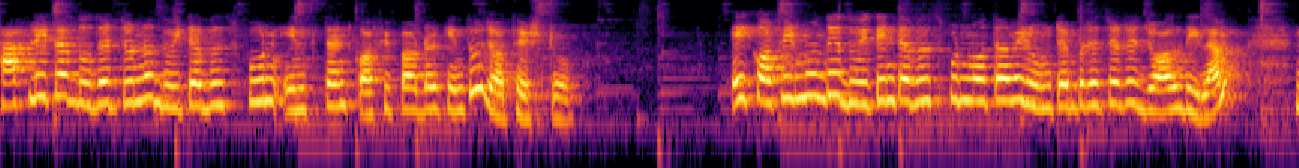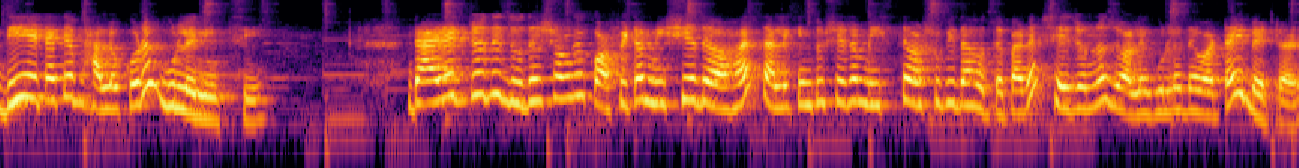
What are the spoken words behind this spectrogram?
হাফ লিটার দুধের জন্য দুই টেবিল স্পুন ইনস্ট্যান্ট কফি পাউডার কিন্তু যথেষ্ট। এই কফির মধ্যে দুই, তিন টেবিল স্পুন মতো আমি রুম টেম্পারেচারে জল দিলাম। দিয়ে এটাকে ভালো করে গুলে নিচ্ছি। ডাইরেক্ট যদি দুধের সঙ্গে কফিটা মিশিয়ে দেওয়া হয়, তাহলে কিন্তু সেটা মিশতে অসুবিধা হতে পারে সেই জন্য জলে গুলে দেওয়াটাই বেটার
